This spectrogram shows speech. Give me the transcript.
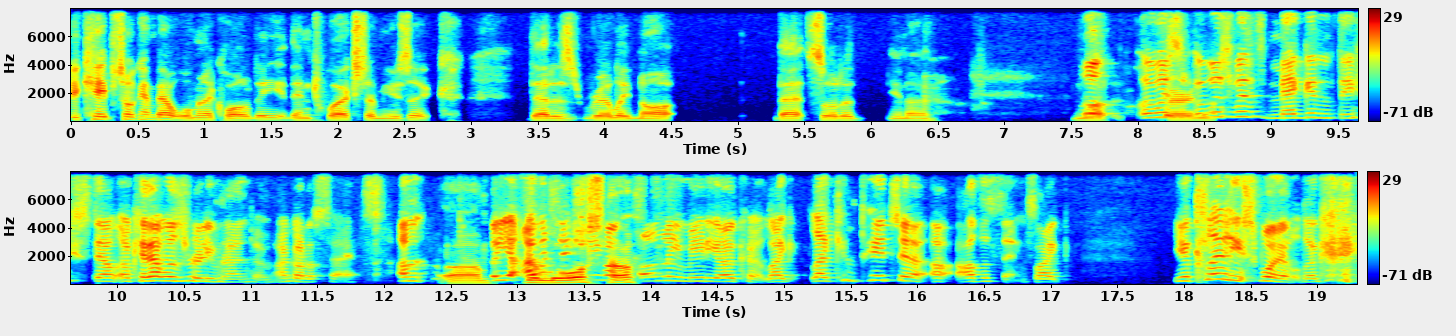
she keeps talking about woman equality, then twerks to music that is really not that sort of, you know, not Well, it was it was with Megan Thee Stallion. Okay, that was really random. I gotta say. Um, um but yeah, I would law say She-Hulk's stuff. only mediocre. Like like compared to uh, other things, like you're clearly spoiled. Okay,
